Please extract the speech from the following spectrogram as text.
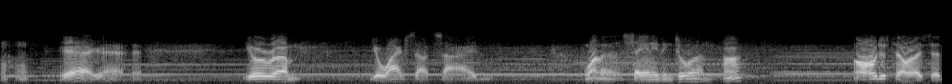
yeah, yeah. Your, um, your wife's outside. Want to say anything to her? Huh? Oh, just tell her I said,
